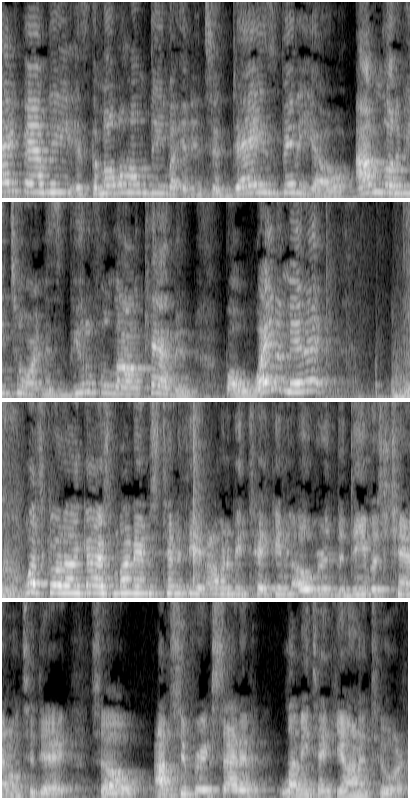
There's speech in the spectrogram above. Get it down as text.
Hey family, it's the Mobile Home Diva and in today's video, I'm going to be touring this beautiful log cabin. But wait a minute. What's going on guys? My name is Timothy and I'm going to be taking over the Divas channel today. So I'm super excited. Let me take you on a tour.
